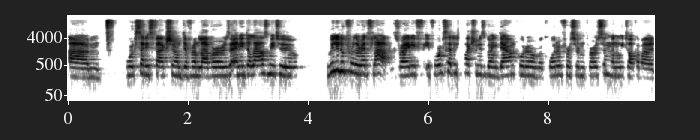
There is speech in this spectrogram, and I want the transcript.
um, work satisfaction on different levels, and it allows me to really look for the red flags, right? If, if work satisfaction is going down quarter over quarter for a certain person, then we talk about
